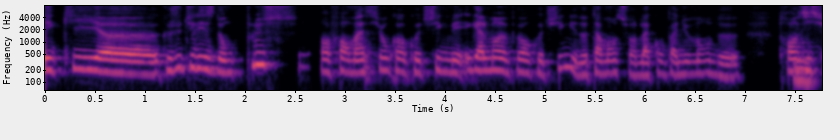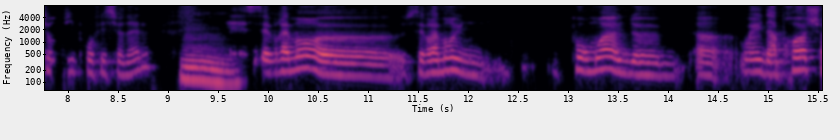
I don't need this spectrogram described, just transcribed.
et qui, euh, que j'utilise donc plus en formation qu'en coaching, mais également un peu en coaching, et notamment sur de l'accompagnement de transition de vie professionnelle. Hmm. C'est vraiment, euh, c'est vraiment une, pour moi une, ouais, une approche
